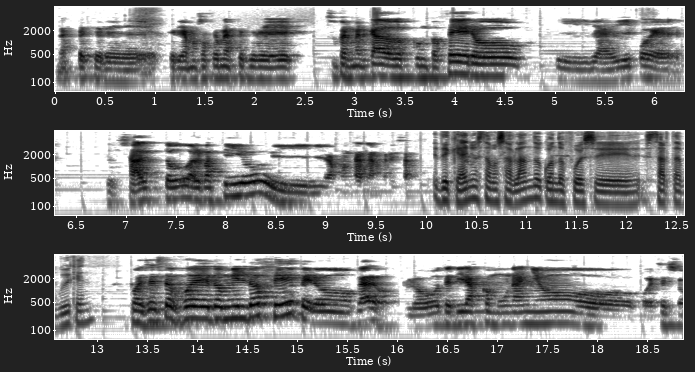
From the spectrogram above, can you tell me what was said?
Una especie de, queríamos hacer una especie de supermercado 2.0 y de ahí pues el salto al vacío y a montar la empresa. ¿De qué año estamos hablando? ¿Cuándo fue ese Startup Weekend? Pues esto fue 2012, pero claro, luego te tiras como un año, pues eso,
